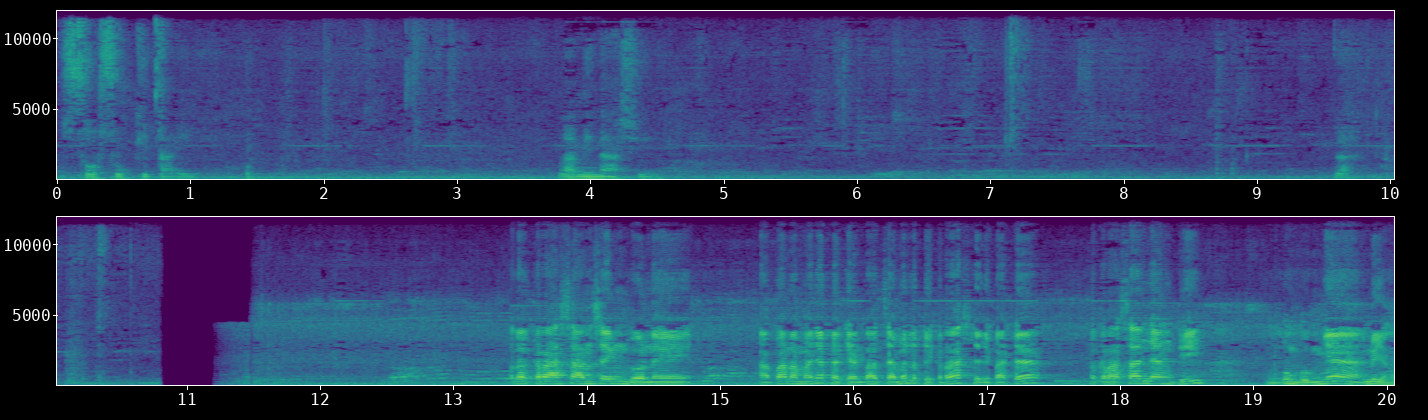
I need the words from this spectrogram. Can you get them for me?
Sosukitai laminasi. Dah. Kekerasan sing gone apa namanya bagian tajamnya lebih keras daripada kekerasan yang di punggungnya. Ini yang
